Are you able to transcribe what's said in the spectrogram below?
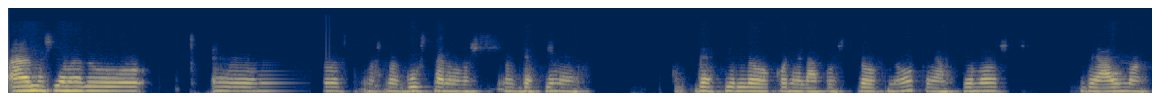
hemos llamado, eh, nos, nos, gusta, nos, nos define decirlo con el apóstrofe, ¿no? Que hacemos de alma.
